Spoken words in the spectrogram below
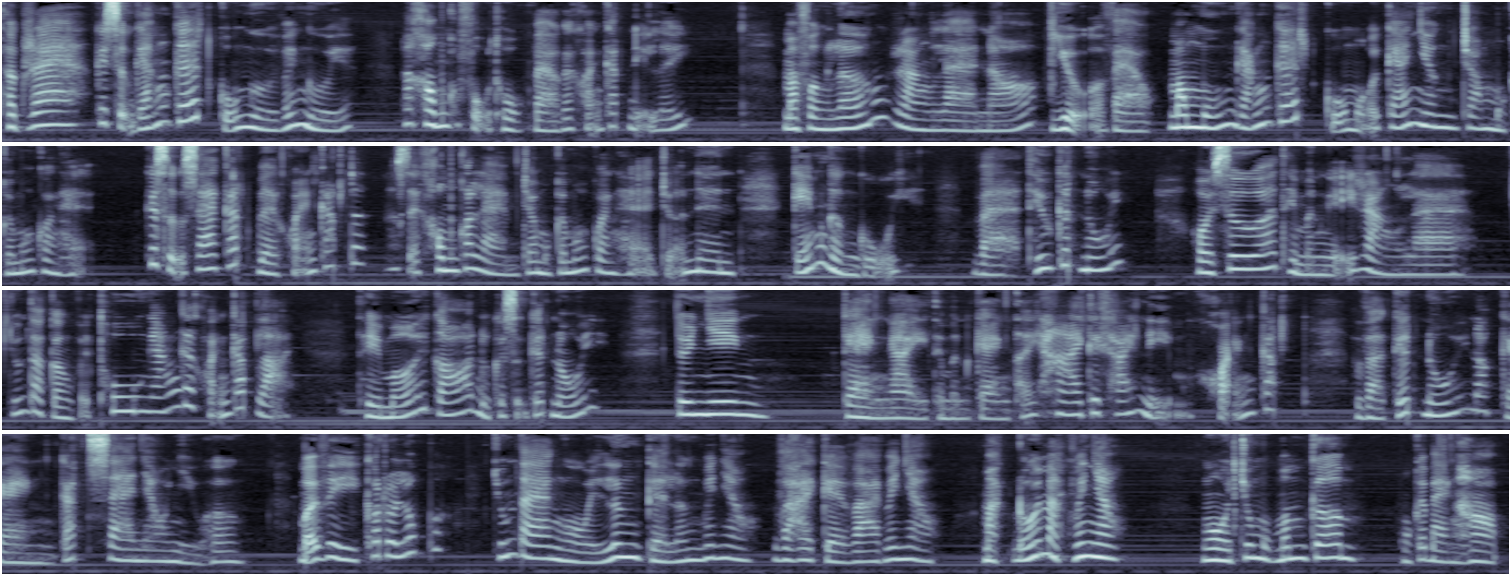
thật ra cái sự gắn kết của người với người nó không có phụ thuộc vào cái khoảng cách địa lý. Mà phần lớn rằng là nó dựa vào mong muốn gắn kết của mỗi cá nhân trong một cái mối quan hệ. Cái sự xa cách về khoảng cách đó, nó sẽ không có làm cho một cái mối quan hệ trở nên kém gần gũi và thiếu kết nối. Hồi xưa thì mình nghĩ rằng là chúng ta cần phải thu ngắn cái khoảng cách lại thì mới có được cái sự kết nối. Tuy nhiên càng ngày thì mình càng thấy hai cái khái niệm khoảng cách và kết nối nó càng cách xa nhau nhiều hơn. Bởi vì có đôi lúc chúng ta ngồi lưng kề lưng với nhau, vai kề vai với nhau, mặt đối mặt với nhau, ngồi chung một mâm cơm, một cái bàn họp,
